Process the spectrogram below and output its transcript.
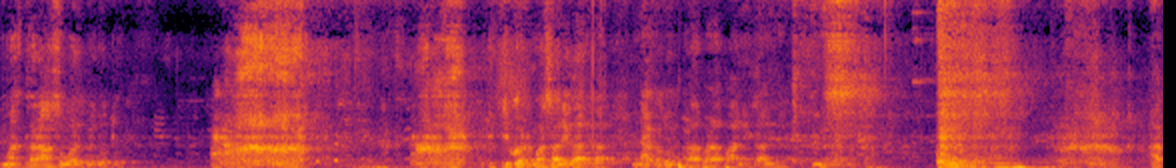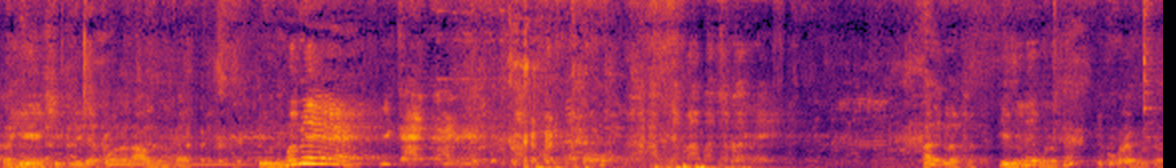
मात्र असं वळपीत होतो. तिखट मसाले घाल का? नाकातून फळाफळा पाणी चाललं. आता हे शिकलेल्या पोराला आवडून काय? मम्मी काय काय?" आपल्या बाबाचं घर आहे आलं लक्षात हे मी नाही बोलत ते कोबरा बोलतात.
